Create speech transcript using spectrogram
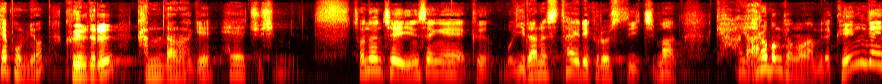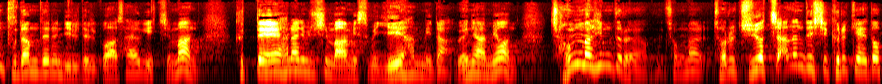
해 보면 그 일들을 감당하게 해 주십니다. 저는 제 인생의 그 뭐 일하는 스타일이 그럴 수도 있지만 여러 번 경험합니다. 굉장히 부담되는 일들과 사역이 있지만 그때 하나님 주신 마음이 있으면 이해합니다. 왜냐하면 정말 힘들어요. 정말 저를 쥐어 짜는 듯이 그렇게 해도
